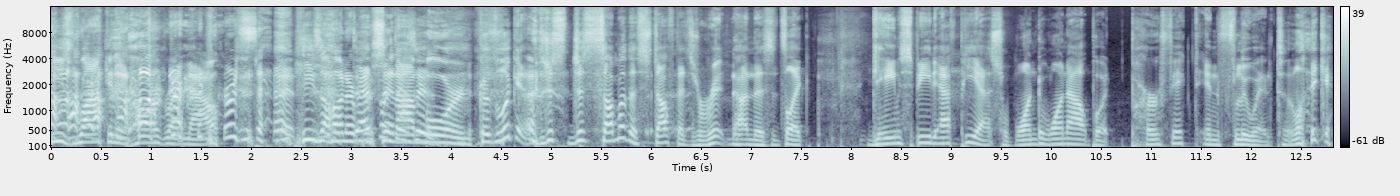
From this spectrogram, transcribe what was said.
he's rocking it hard right now. He's 100% on board. Because look at just just some of the stuff that's written on this. It's like game speed FPS, one to one output, perfect and fluent. Like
